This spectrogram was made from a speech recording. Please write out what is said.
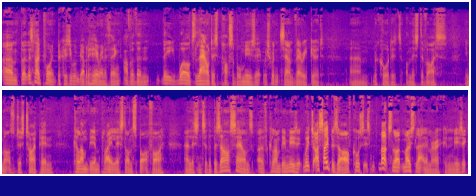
um, but there's no point because you wouldn't be able to hear anything other than the world's loudest possible music, which wouldn't sound very good um, recorded on this device. You might as well just type in Colombian playlist on Spotify and listen to the bizarre sounds of Colombian music, which I say bizarre, of course, it's much like most Latin American music.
